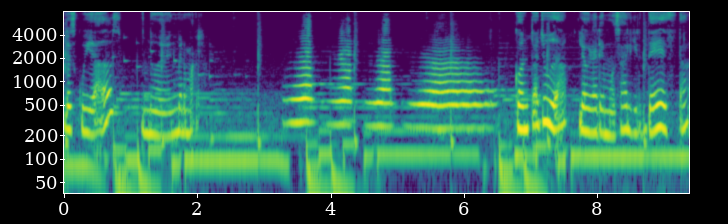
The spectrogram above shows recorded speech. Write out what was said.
los cuidados no deben mermar. Con tu ayuda lograremos salir de esta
